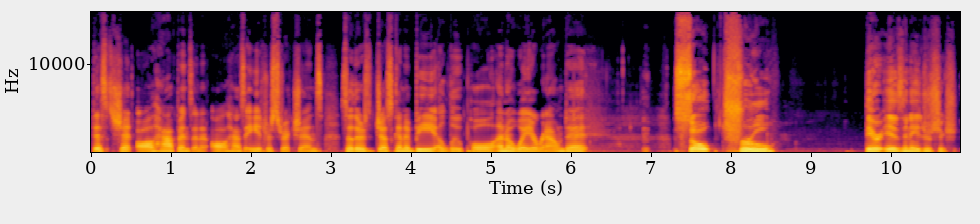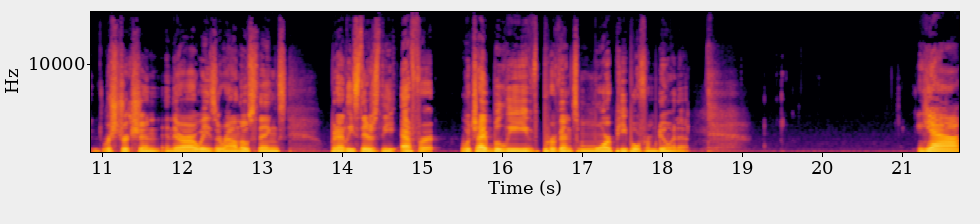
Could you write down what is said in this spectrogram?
This shit all happens and it all has age restrictions. So there's just going to be a loophole and a way around it. so true. There is an age restric- restriction, and there are ways around those things, but at least there's the effort, which I believe prevents more people from doing it. Yeah,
